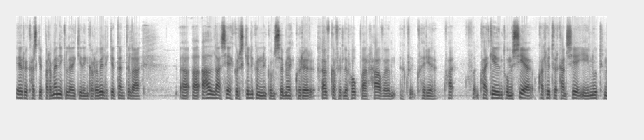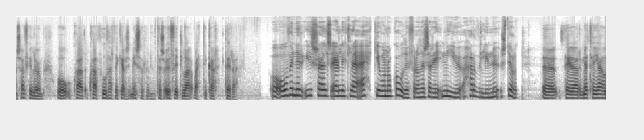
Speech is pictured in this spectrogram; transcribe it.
eru kannski bara menningilega gýðingar og vil ekki endilega að aðla sé ykkur skilgjörningum sem ykkur öfgafullur hópar hafa um hverju, hva, hvað geðundómi sé og hvað hlutverk hann sé í nútíma samfélögum og hvað, hvað þú þarf að gera sem einstaklega þess að uppfylla vættingar þeirra. Og óvinnir Ísraels er líklega ekki von á góðu frá þessari nýju harðlínu stjórn. Eh, þegar Netanyahu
